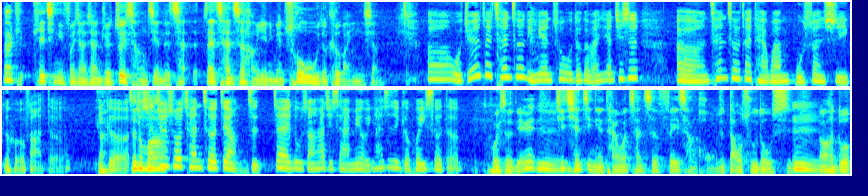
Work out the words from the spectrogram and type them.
那可可以请你分享一下，你觉得最常见的餐在餐车行业里面错误的刻板印象？呃，我觉得在餐车里面错误的刻板印象，其实。嗯、呃，餐车在台湾不算是一个合法的一个，啊、真的吗？就是就是说，餐车这样子在路上，它其实还没有，它是一个灰色的灰色店。因为其实前几年台湾餐车非常红，就到处都是，嗯，然后很多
